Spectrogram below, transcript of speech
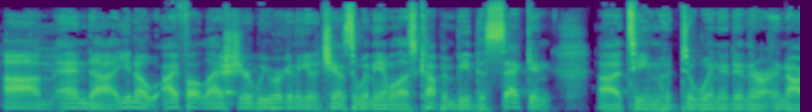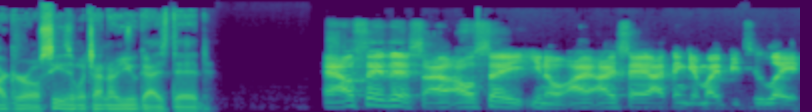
Um, and uh, you know, I thought last year we were going to get a chance to win the MLS Cup and be the second uh, team to win it in their inaugural season, which I know you guys did. And I'll say this. I, I'll say, you know, I, I say I think it might be too late.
